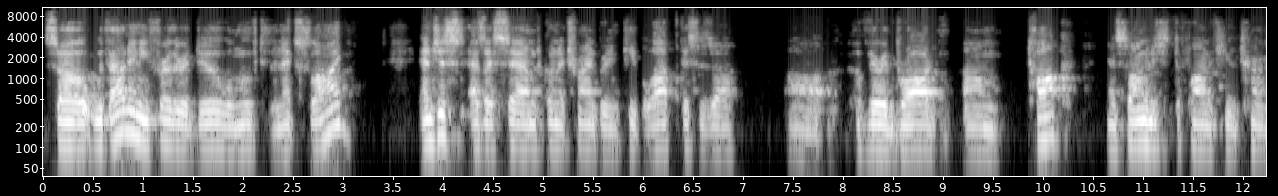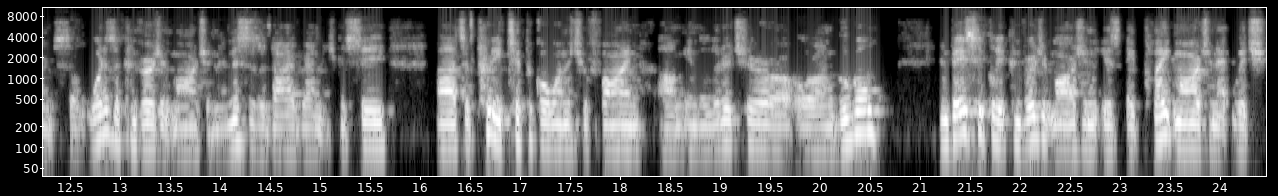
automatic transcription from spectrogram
So without any further ado, we'll move to the next slide. And just as I said, I'm going to try and bring people up. This is a, uh, a very broad um, talk. And so I'm going to just define a few terms. So what is a convergent margin? And this is a diagram that you can see. Uh, it's a pretty typical one that you'll find um, in the literature or, or on Google. And basically, a convergent margin is a plate margin at which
